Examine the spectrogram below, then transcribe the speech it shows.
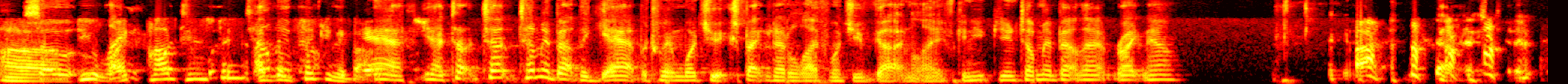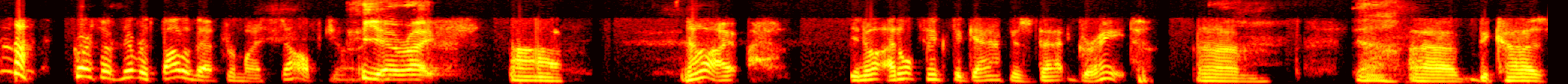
Uh, so, do you like, like podcasting? I've been thinking about yeah, it. Yeah, t- t- tell me about the gap between what you expected out of life and what you've got in life. Can you can you tell me about that right now? of course, I've never thought of that for myself, John. Yeah, right. Uh, no, I, you know, I don't think the gap is that great. Um, yeah. Uh, because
